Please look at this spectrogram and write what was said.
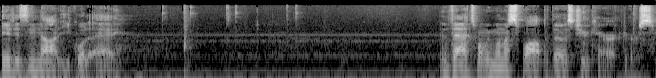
it is not equal to a. that's when we want to swap those two characters.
